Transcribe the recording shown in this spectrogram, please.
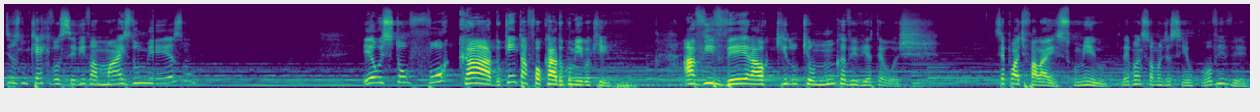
Deus não quer que você viva mais do mesmo. Eu estou focado. Quem está focado comigo aqui? a viver aquilo que eu nunca vivi até hoje. Você pode falar isso comigo? Levante sua mão e diz assim: Eu vou viver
